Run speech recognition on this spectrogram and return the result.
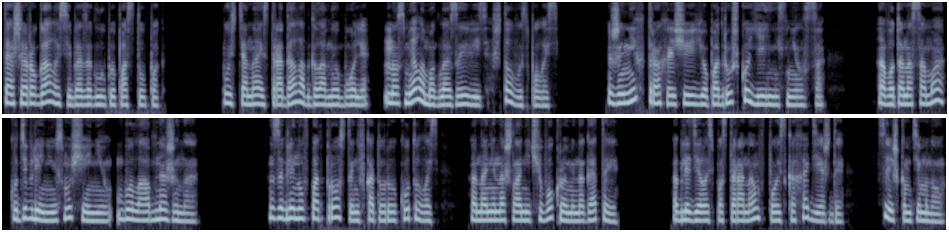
Таша ругала себя за глупый поступок. Пусть она и страдала от головной боли, но смело могла заявить, что выспалась. Жених, трахающий ее подружку, ей не снился. А вот она сама, к удивлению и смущению, была обнажена. Заглянув под простынь, в которую куталась, она не нашла ничего, кроме ноготы. Огляделась по сторонам в поисках одежды. Слишком темно.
